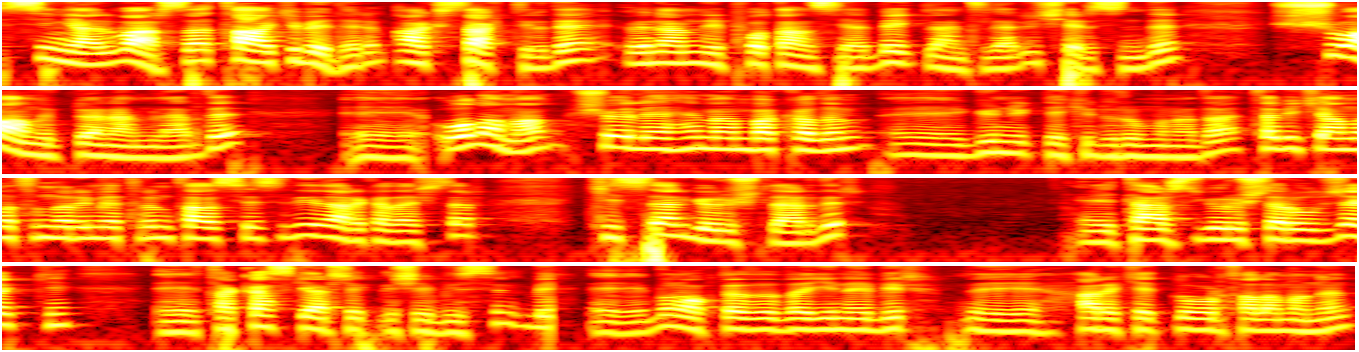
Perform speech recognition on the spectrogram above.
sinyal varsa takip ederim. Aksi takdirde önemli potansiyel beklentiler içerisinde şu anlık dönemlerde e, olamam. Şöyle hemen bakalım e, günlükteki durumuna da. Tabii ki anlatımlarım yatırım tavsiyesi değil arkadaşlar. Kişisel görüşlerdir e, tersi görüşler olacak ki e, takas gerçekleşebilsin. E, bu noktada da yine bir e, hareketli ortalamanın,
